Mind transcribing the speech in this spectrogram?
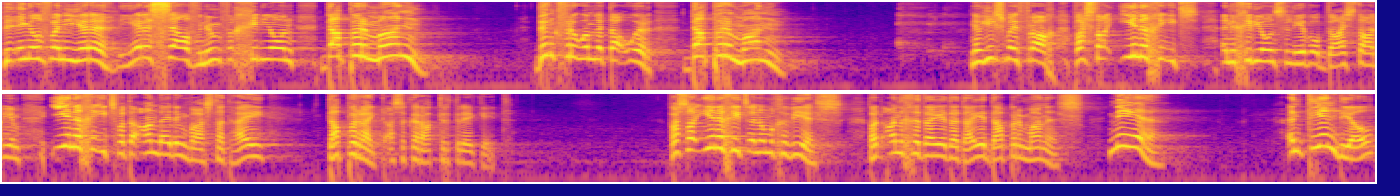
Die engel van die Here, die Here self noem vir Gideon dapper man. Dink vir 'n oomblik daaroor. Dapper man. Nou hier's my vraag, was daar enige iets in Gideon se lewe op daai stadium, enige iets wat 'n aanduiding was dat hy dapperheid as 'n karaktertrek het? Was daar enigiets in hom gewees wat aangedui het dat hy 'n dapper man is? Nee. Inteendeel,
